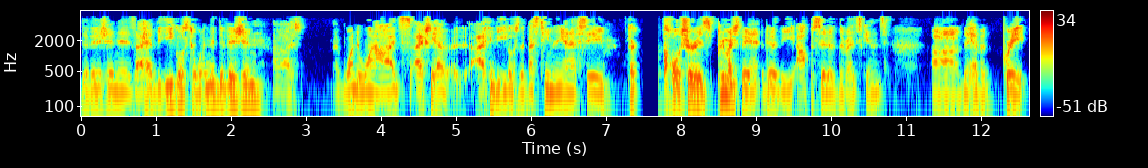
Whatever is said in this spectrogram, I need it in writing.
division is I have the Eagles to win the division, uh, one to one odds. I actually have, I think the Eagles are the best team in the NFC. Culture is pretty much the, they're the opposite of the Redskins. Uh, they have a great,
